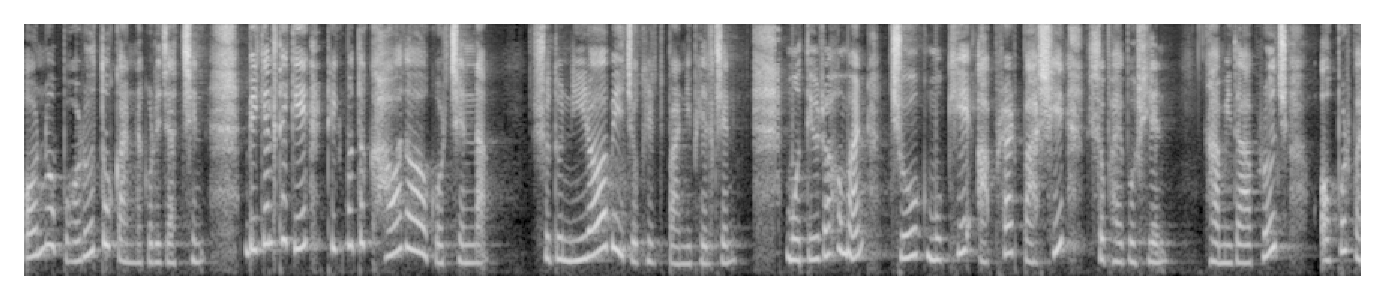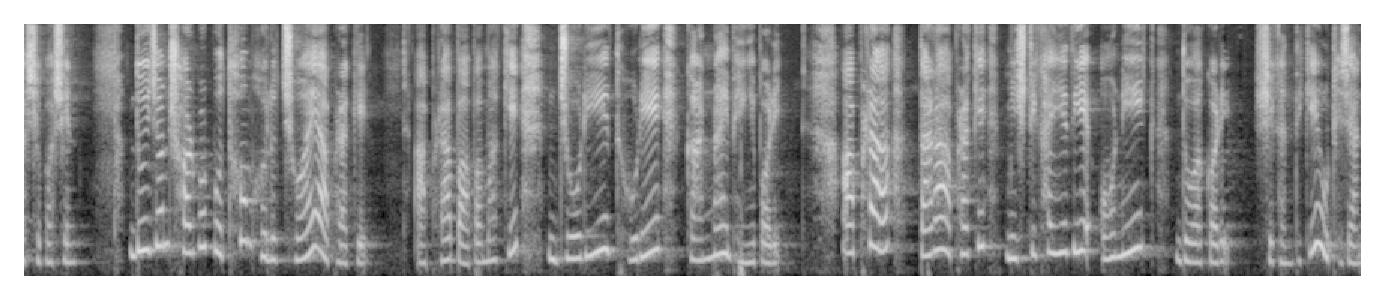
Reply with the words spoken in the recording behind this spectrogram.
অনবরত কান্না করে যাচ্ছেন। বিকেল থেকে ঠিকমতো খাওয়া দাওয়াও করছেন না। শুধু নীরবে চোখের পানি ফেলছেন। মতিউর রহমান চোখ মুখে আফরার পাশে সোফায় বসলেন। হামিদা আফরোজ অপর পাশে বসেন। দুইজন সর্বপ্রথম হলো ছোঁয়ায় আফরাকে। আফরা বাবা মাকে জড়িয়ে ধরে কান্নায় ভেঙে পড়ে। আফরা তারা আফরাকে মিষ্টি খাইয়ে দিয়ে অনেক দোয়া করে, সেখান থেকে উঠে যান।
